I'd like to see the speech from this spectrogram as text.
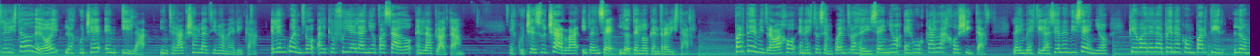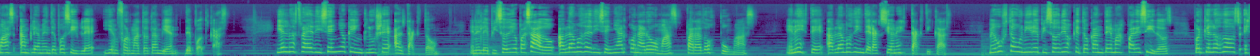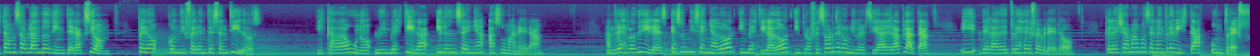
Entrevistado de hoy lo escuché en ILA, Interaction Latinoamérica, el encuentro al que fui el año pasado en La Plata. Escuché su charla y pensé, lo tengo que entrevistar. Parte de mi trabajo en estos encuentros de diseño es buscar las joyitas, la investigación en diseño que vale la pena compartir lo más ampliamente posible y en formato también de podcast. Y él nos trae diseño que incluye al tacto. En el episodio pasado hablamos de diseñar con aromas para dos pumas. En este hablamos de interacciones tácticas. Me gusta unir episodios que tocan temas parecidos porque en los dos estamos hablando de interacción, pero con diferentes sentidos. Y cada uno lo investiga y lo enseña a su manera. Andrés Rodríguez es un diseñador, investigador y profesor de la Universidad de La Plata y de la de 3 de febrero que le llamamos en la entrevista un TREF.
